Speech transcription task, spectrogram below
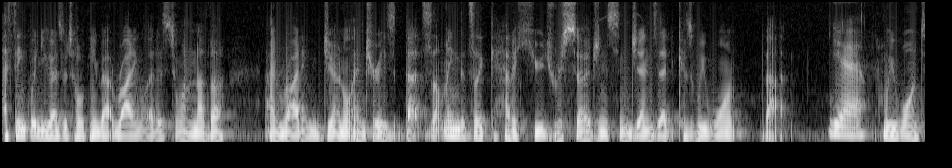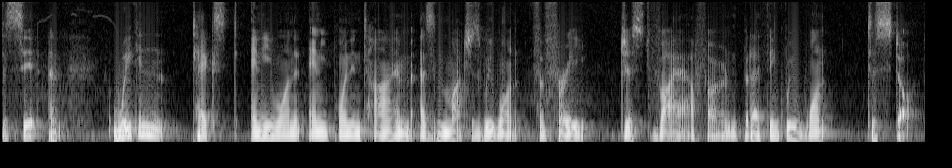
I think when you guys were talking about writing letters to one another and writing journal entries, that's something that's like had a huge resurgence in Gen Z because we want that. Yeah. We want to sit and we can text anyone at any point in time as much as we want for free just via our phone. But I think we want to stop.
